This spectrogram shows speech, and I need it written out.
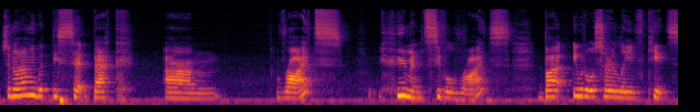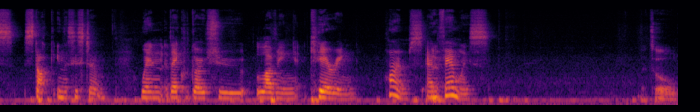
So, not only would this set back um, rights, human civil rights, but it would also leave kids stuck in the system when they could go to loving, caring homes and Yeah. families. It's all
